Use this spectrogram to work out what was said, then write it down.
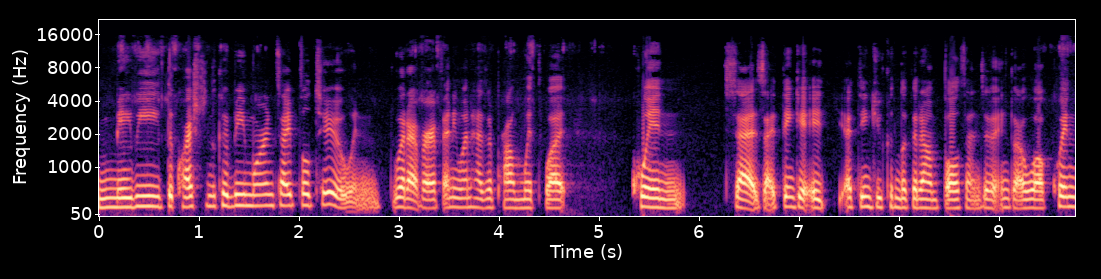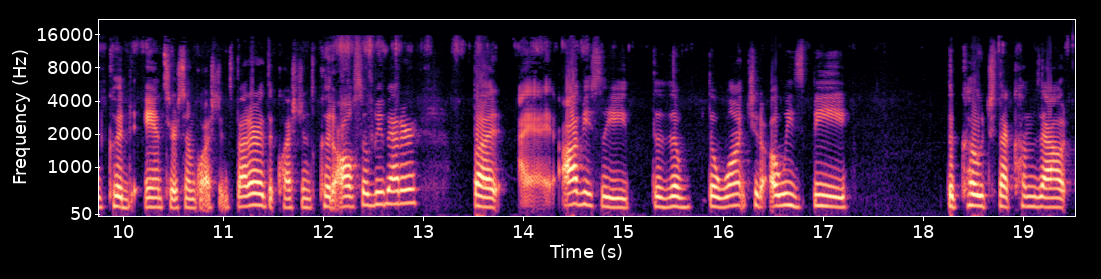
maybe the questions could be more insightful too, and whatever. If anyone has a problem with what Quinn says, I think it, it I think you can look at it on both ends of it and go, well, Quinn could answer some questions better. The questions could also be better, but I, obviously the, the the want should always be the coach that comes out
